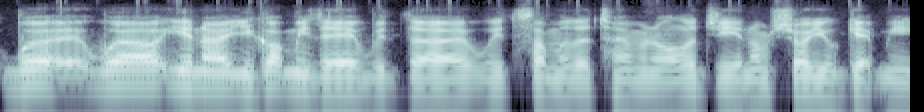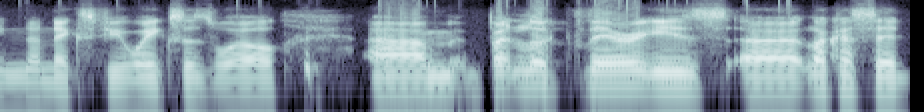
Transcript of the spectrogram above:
well, well, you know, you got me there with uh, with some of the terminology, and I'm sure you'll get me in the next few weeks as well. Um, but look, there is, uh, like I said,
